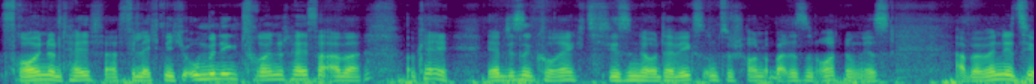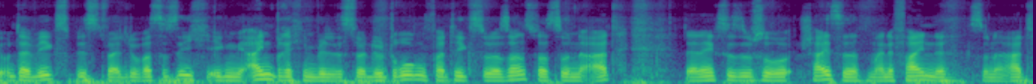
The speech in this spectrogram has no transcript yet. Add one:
Freunde und Helfer. Vielleicht nicht unbedingt Freunde und Helfer, aber okay, ja, die sind korrekt. Die sind ja unterwegs, um zu schauen, ob alles in Ordnung ist. Aber wenn du jetzt hier unterwegs bist, weil du, was weiß ich, irgendwie einbrechen willst, weil du Drogen vertickst oder sonst was, so eine Art, dann denkst du so, scheiße, meine Feinde, so eine Art.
